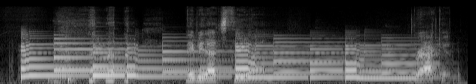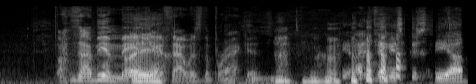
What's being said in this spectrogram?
Maybe that's the um, bracket. That'd be amazing Oh, yeah. if that was the bracket. Yeah, I think it's just the. Um,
